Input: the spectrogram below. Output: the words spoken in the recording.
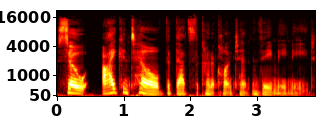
So I can tell that that's the kind of content they may need.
